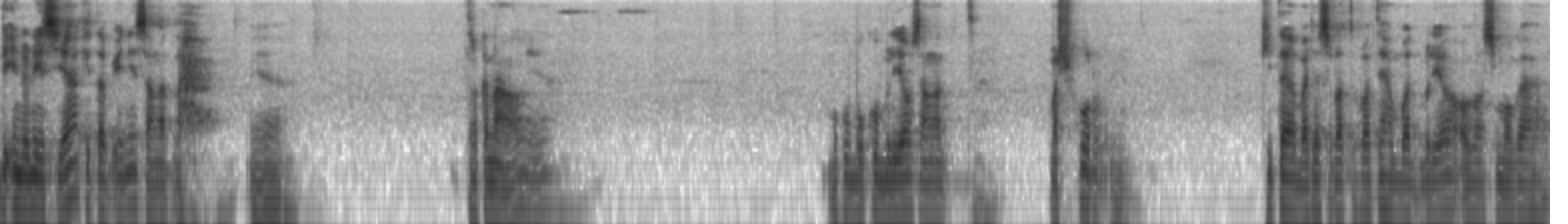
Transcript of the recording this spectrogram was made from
Di Indonesia kitab ini sangatlah ya. Terkenal ya. Buku-buku beliau sangat masyhur ya. kita baca surat Fatihah buat beliau Allah semoga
